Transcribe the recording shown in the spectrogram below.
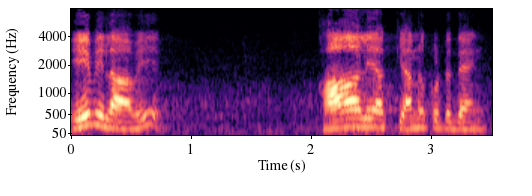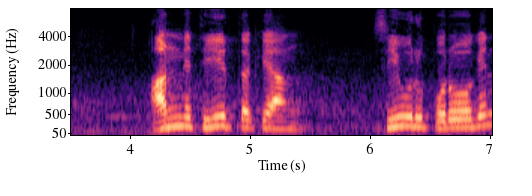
ඒ වෙලාවේ කාලයක් යනකොට දැන් අන්‍ය තීර්ථකයන් සිවුරු පොරෝගෙන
